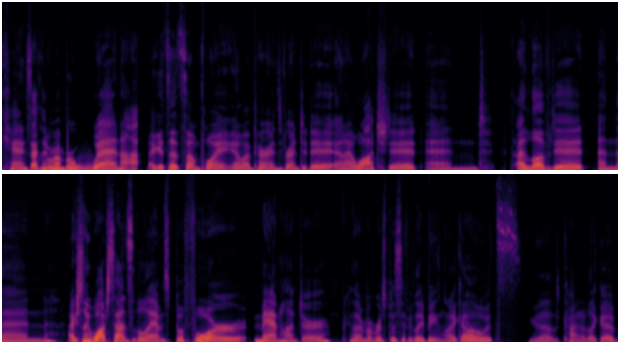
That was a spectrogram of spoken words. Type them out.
can't exactly remember when. I, I guess at some point, you know, my parents rented it and I watched it and I loved it. And then I actually watched Silence of the Lambs before Manhunter because I remember specifically being like, oh, it's, you know, kind of like a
